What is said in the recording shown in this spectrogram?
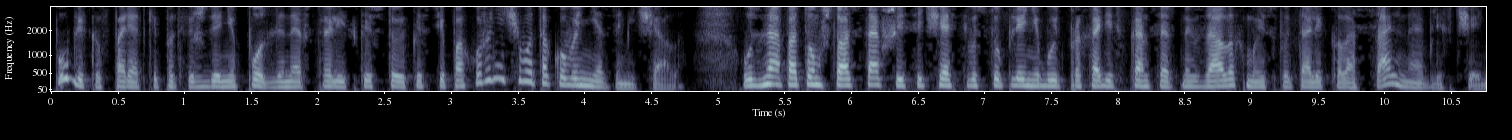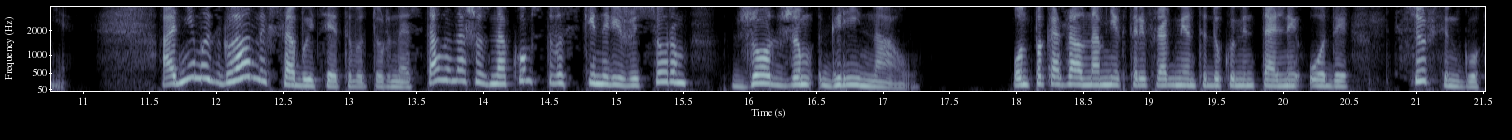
Публика в порядке подтверждения подлинной австралийской стойкости, похоже, ничего такого не замечала. Узнав о том, что оставшаяся часть выступления будет проходить в концертных залах, мы испытали колоссальное облегчение. Одним из главных событий этого турне стало наше знакомство с кинорежиссером Джорджем Гринау. Он показал нам некоторые фрагменты документальной оды серфингу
